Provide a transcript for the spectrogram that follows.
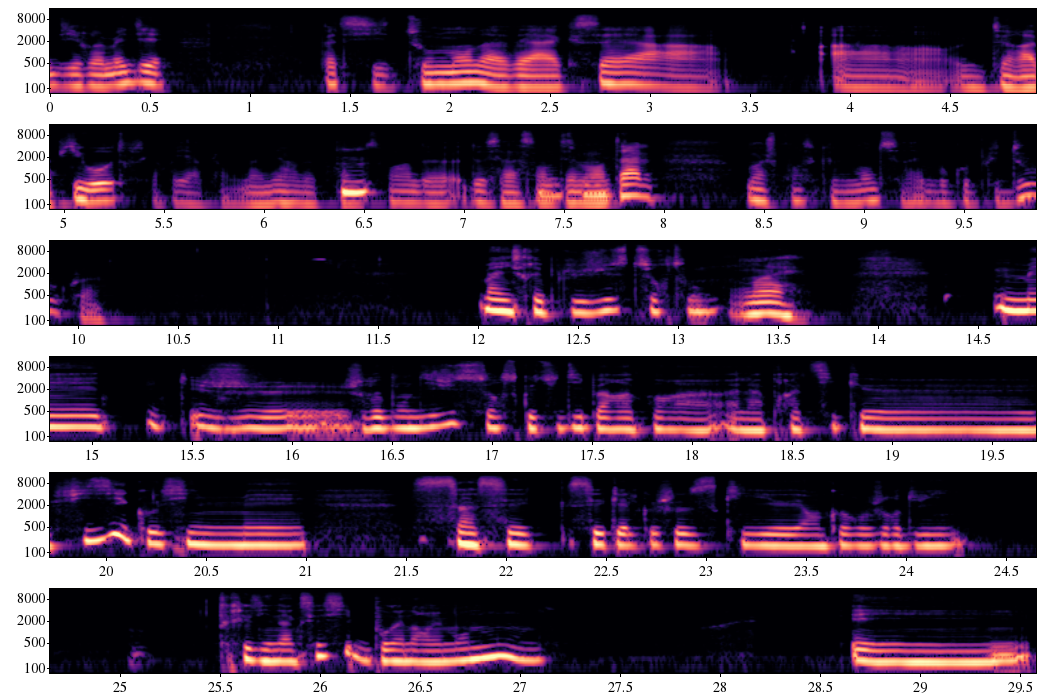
d'y remédier. En fait, si tout le monde avait accès à, à une thérapie ou autre, parce qu'après, il y a plein de manières de prendre Mm. soin de, de sa santé Oui. mentale, moi, je pense que le monde serait beaucoup plus doux, quoi. Bah, il serait plus juste surtout. Ouais. Mais je, je rebondis juste sur ce que tu dis par rapport à, à la pratique euh, physique aussi. Mais ça, c'est c'est quelque chose qui est encore aujourd'hui très inaccessible pour énormément de monde. Et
